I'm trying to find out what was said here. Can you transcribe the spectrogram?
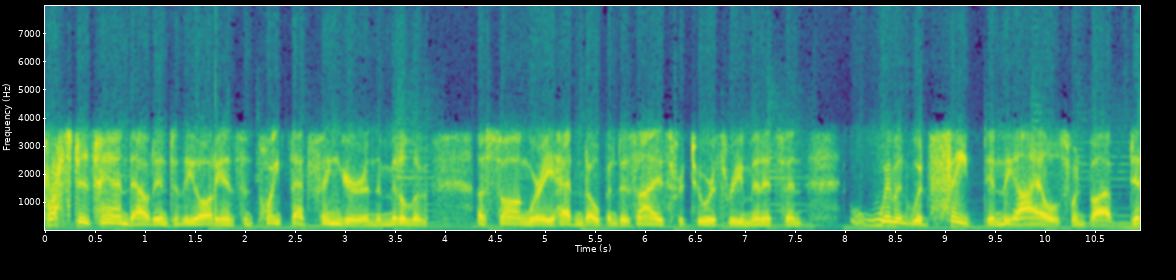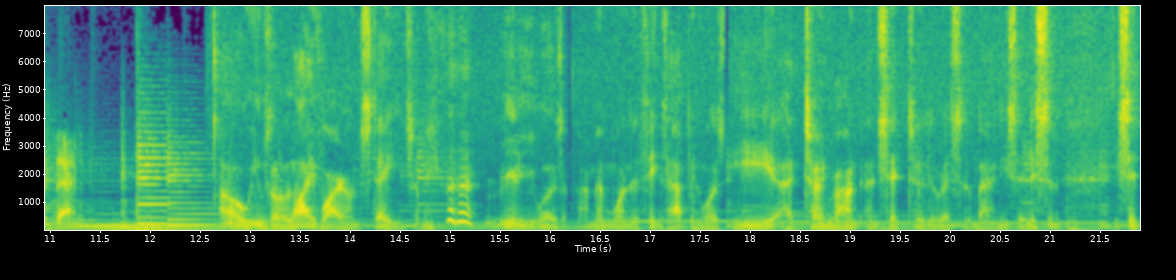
thrust his hand out into the audience and point that finger in the middle of a song where he hadn't opened his eyes for two or three minutes and women would faint in the aisles when Bob did that. Oh, he was a live wire on stage. I mean, really he was. I remember one of the things that happened was he had turned around and said to the rest of the band, he said, listen, he said,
